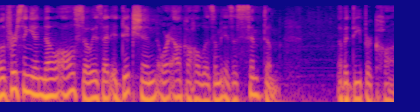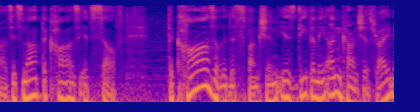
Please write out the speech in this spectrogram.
Well, the first thing you know also is that addiction or alcoholism is a symptom of a deeper cause. It's not the cause itself. The cause of the dysfunction is deep in the unconscious, right?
